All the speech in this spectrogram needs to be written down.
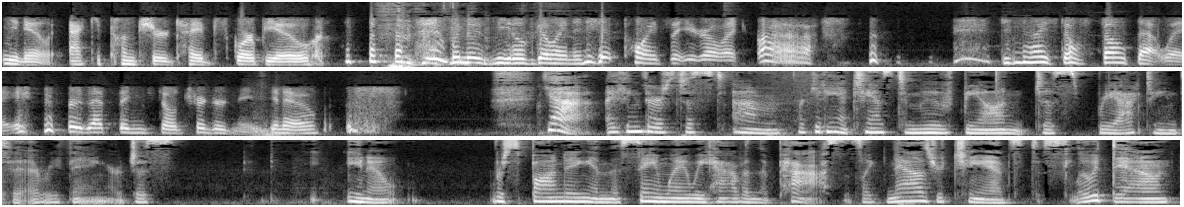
you know, acupuncture type Scorpio when those needles go in and hit points that you're going like, ah, didn't I still felt that way or that thing still triggered me, you know? Yeah, I think there's just, um, we're getting a chance to move beyond just reacting to everything or just, you know, responding in the same way we have in the past. It's like now's your chance to slow it down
